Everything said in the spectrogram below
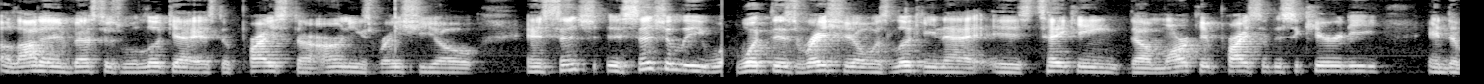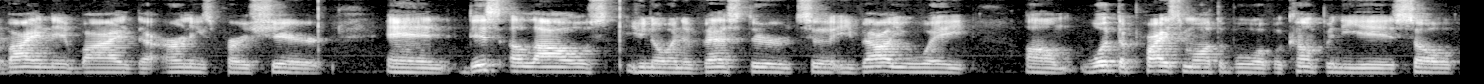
a lot of investors will look at is the price to earnings ratio. And essentially, what this ratio is looking at is taking the market price of the security and dividing it by the earnings per share. And this allows, you know, an investor to evaluate um, what the price multiple of a company is. So,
